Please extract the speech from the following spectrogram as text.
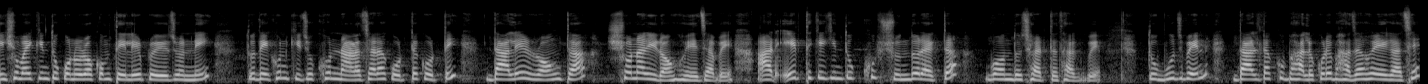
এই সময় কিন্তু কোনো রকম তেলের প্রয়োজন নেই। তো দেখুন কিছুক্ষণ নাড়াচাড়া করতে করতেই ডালের রঙটা সোনালি রং হয়ে যাবে। আর এর থেকে কিন্তু খুব সুন্দর একটা গন্ধ ছাড়তে থাকবে। তো বুঝবেন, ডালটা খুব ভালো করে ভাজা হয়ে গেছে।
